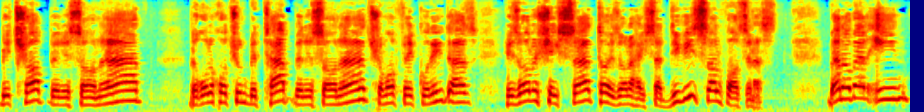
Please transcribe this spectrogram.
به چاپ برساند به قول خودشون به تب برساند شما فکر کنید از 1600 تا 1800 200 سال فاصله است. بنابراین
